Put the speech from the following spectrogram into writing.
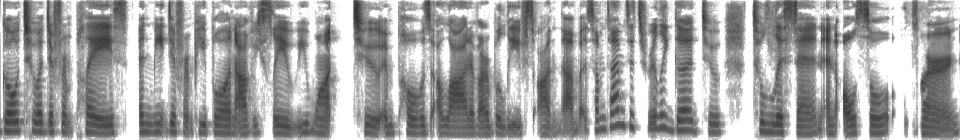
go to a different place and meet different people and obviously we want to impose a lot of our beliefs on them but sometimes it's really good to to listen and also learn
